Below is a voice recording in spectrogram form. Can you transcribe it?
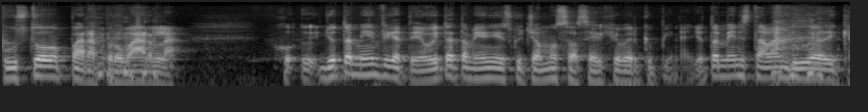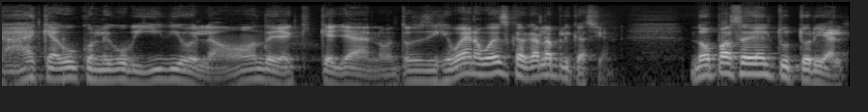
justo para probarla. Yo también, fíjate, ahorita también escuchamos a Sergio ver qué opina. Yo también estaba en duda de que, ay, ¿qué hago con Lego Video y la onda y aquí que allá, no? Entonces dije, bueno, voy a descargar la aplicación. No pasé el tutorial.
